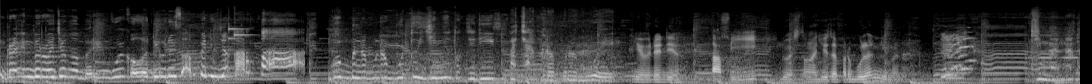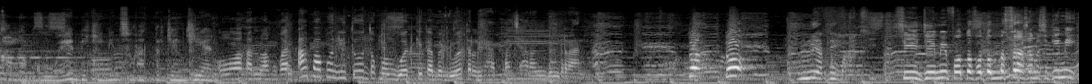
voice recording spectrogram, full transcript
Brian baru aja ngabarin gue kalau dia udah sampai di Jakarta. Gue bener-bener butuh Jimmy untuk jadi pacar pura-pura gue. Ya udah deal. Tapi dua setengah juta per bulan gimana? Gimana kalau gue bikinin surat perjanjian? Lo akan melakukan apa pun itu untuk membuat kita berdua terlihat pacaran beneran. Tuh, tuh. Lu lihat nih. Si Jamie foto-foto mesra sama si Kimi.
